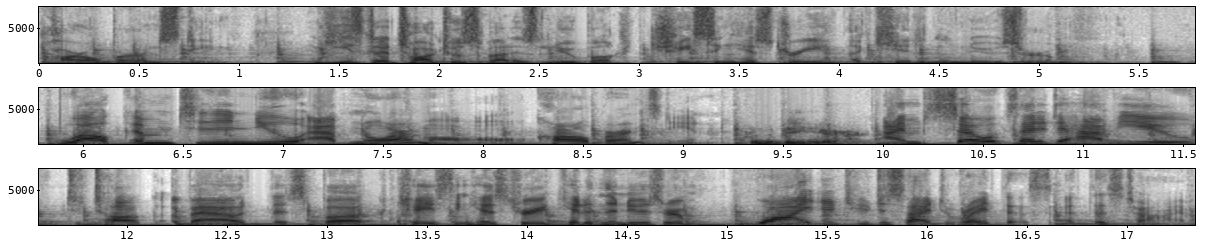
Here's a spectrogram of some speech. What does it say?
Carl Bernstein. And he's going to talk to us about his new book, Chasing History A Kid in the Newsroom. Welcome to the new abnormal, Carl Bernstein. Good to be here. I'm so excited to have you to talk about this book, Chasing History, A Kid in the Newsroom. Why did you decide to write this at this time?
